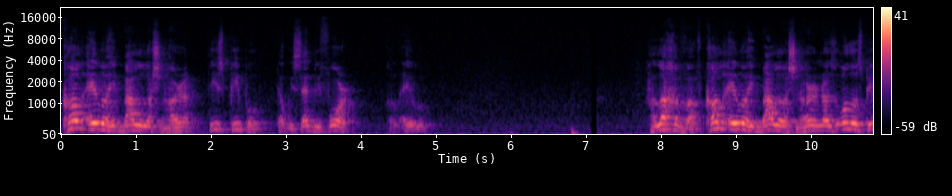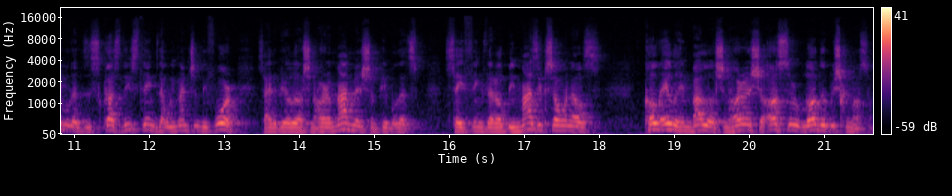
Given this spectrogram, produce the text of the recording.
Kol Elohim balu lashon hara. These people that we said before, kol elu. Halachavav, Kol Elohim Balu Lashon Hara knows all those people that discuss these things that we mentioned before, Side of Lashon Hara Mamish, and people that say things that'll be mazik someone else. Kol Elohim Balo Shenhara She'osur Lodo B'Shchinosam.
